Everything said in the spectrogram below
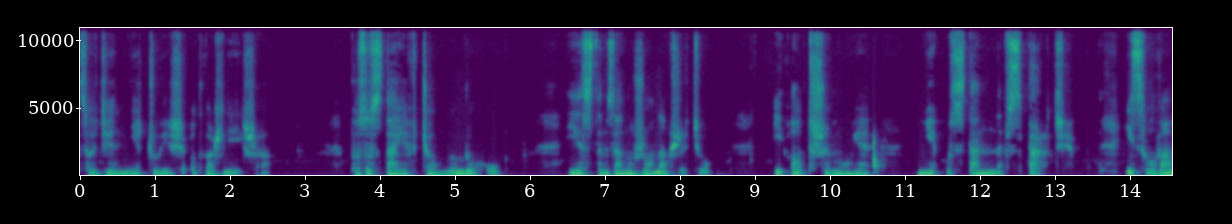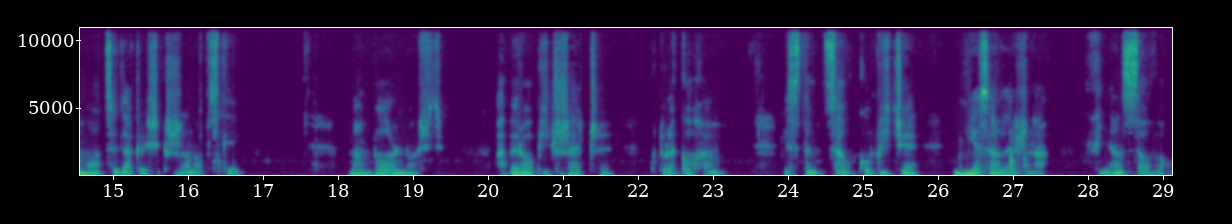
Codziennie czuję się odważniejsza. Pozostaję w ciągłym ruchu. Jestem zanurzona w życiu i otrzymuję nieustanne wsparcie i słowa mocy dla Krysi Krzyżanowskiej. Mam wolność, aby robić rzeczy, które kocham. Jestem całkowicie niezależna finansowo.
